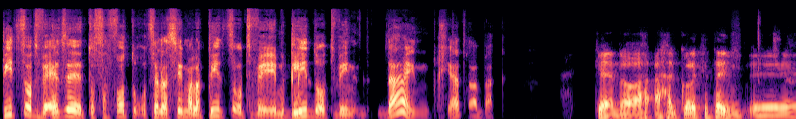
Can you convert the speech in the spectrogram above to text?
פיצות ואיזה תוספות הוא רוצה לשים על הפיצות ועם גלידות ו... די, בחייאת רבאק. כן, לא, כל הקטע עם אה,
